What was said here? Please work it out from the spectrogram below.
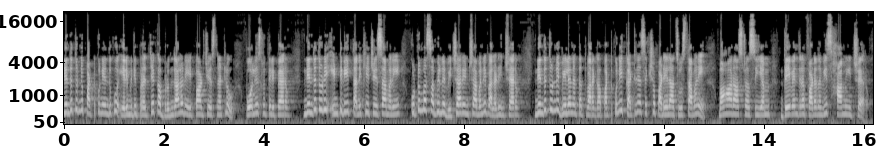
నిందితుడిని పట్టుకునేందుకు ఎనిమిది ప్రత్యేక బృందాలను ఏర్పాటు చేసినట్లు పోలీసులు తెలిపారు. నిందితుడి ఇంటిని తనిఖీ చేశామని కుటుంబ సభ్యులను విచారించామని వెల్లడించారు. నిందితుడిని వీలైనంత త్వరగా పట్టుకుని కఠిన శిక్ష పడేలా చూస్తామని మహారాష్ట్ర సీఎం దేవేంద్ర ఫడణవీస్ హామీ ఇచ్చారు.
